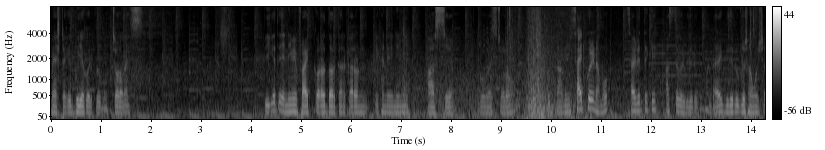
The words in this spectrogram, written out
ম্যাচটাকে ভুইয়া করে ফেলব। চলো গাইস পিকেতে এনিমি ফাইট করার দরকার, কারণ এখানে এনিমি আসছে। তো গাইস চলো। আমি সাইড করে নামবো। সাইডের থেকে আস্তে করে ভিডিও ঢুকবো। ডাইরেক্ট ভিডিও ঢুকলে সমস্যা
